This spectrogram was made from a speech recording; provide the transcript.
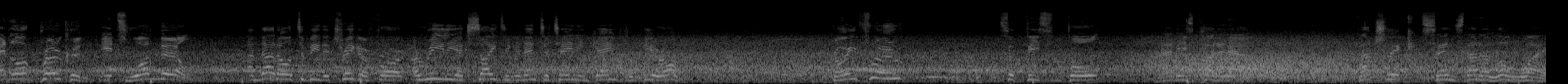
Deadlock broken, it's 1-0. And that ought to be the trigger for a really exciting and entertaining game from here on. Going through. It's a decent ball. And he's cut it out. Vaclik sends that a long way.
